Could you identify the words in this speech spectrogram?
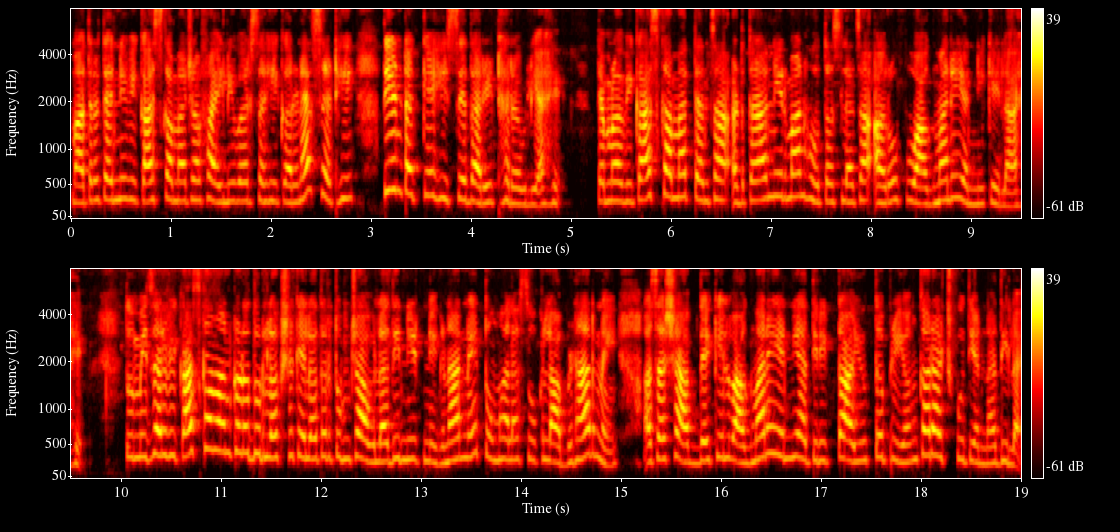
मात्र त्यांनी विकास कामाच्या फायलीवर सही करण्यासाठी तीन टक्के हिस्सेदारी ठरवली आहे. त्यामुळे विकास कामात त्यांचा अडथळा निर्माण होत असल्याचा आरोप वाघमारे यांनी केला आहे. तुम्ही जर विकास कामांकडे दुर्लक्ष केलं तर तुमच्या अवलादी नीट निघणार नाही तुम्हाला सुख लाभणार नाही असा शाप देखील वाघमारे यांनी अतिरिक्त आयुक्त प्रियंका राजपूत यांना दिलाय.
